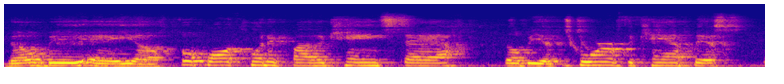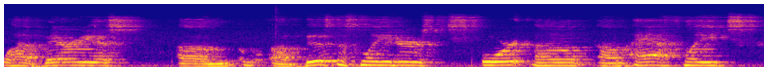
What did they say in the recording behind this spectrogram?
There'll be a uh, football clinic by the Kean staff. There'll be a tour of the campus. We'll have various um, uh, business leaders, sport uh, um, athletes,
